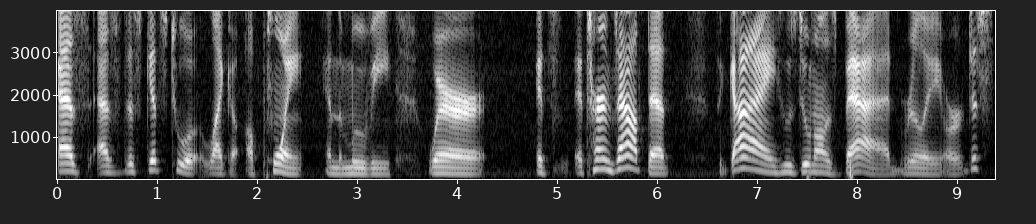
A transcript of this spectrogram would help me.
as as this gets to a, like a, a point in the movie where it's it turns out that the guy who's doing all this bad really or just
